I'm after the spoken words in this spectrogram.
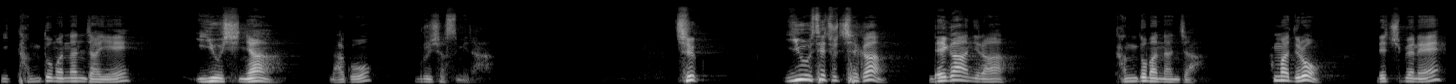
이 강도 만난 자의 이웃이냐? 라고 물으셨습니다. 즉, 이웃의 주체가 내가 아니라 강도 만난 자. 한마디로 내 주변에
